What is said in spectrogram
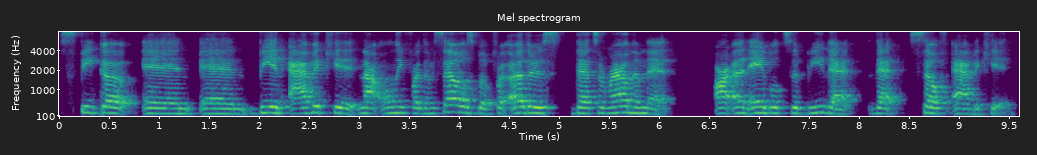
speak up and and be an advocate not only for themselves but for others that's around them that are unable to be that that self advocate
